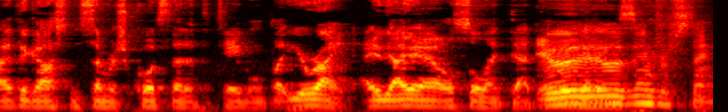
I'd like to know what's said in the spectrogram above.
I think Austin Sommers quotes that at the table. But you're right. I, I also like that. that it was, it was interesting.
